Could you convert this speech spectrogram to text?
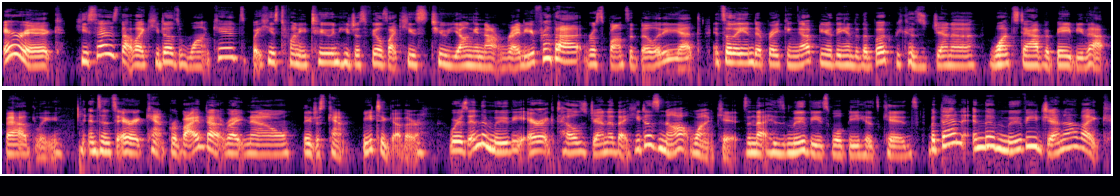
Eric, he says that like he does want kids, but he's 22 and he just feels like he's too young and not ready for that responsibility yet. And so they end up breaking up near the end of the book because Jenna wants to have a baby that badly. And since Eric can't provide that right now, they just can't be together. Whereas in the movie, Eric tells Jenna that he does not want kids and that his movies will be his kids. But then in the movie, Jenna, like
